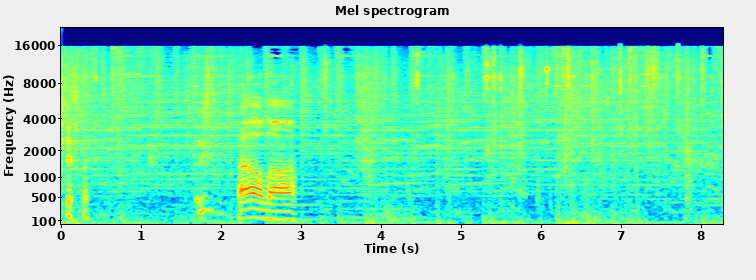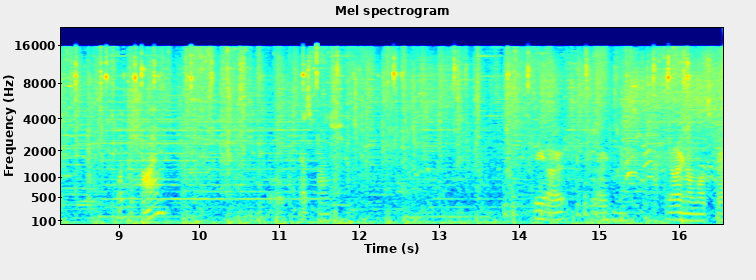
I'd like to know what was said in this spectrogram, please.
Hell nah. Normal bro.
